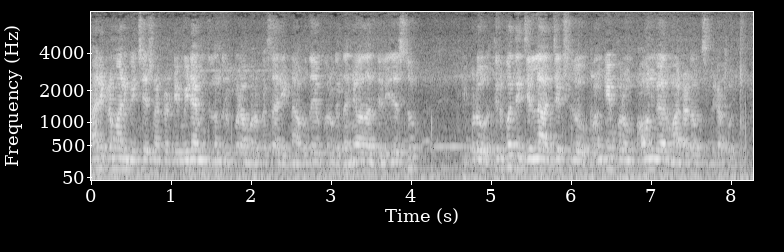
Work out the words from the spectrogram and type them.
కార్యక్రమానికి ఇచ్చేసినటువంటి మీడియా మిత్రులందరూ కూడా మరొకసారి నా హృదయపూర్వక ధన్యవాదాలు తెలియజేస్తూ ఇప్పుడు తిరుపతి జిల్లా అధ్యక్షులు వంకీపురం పవన్ గారు మాట్లాడవలసిందిగా కోరుతున్నాను.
